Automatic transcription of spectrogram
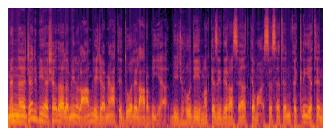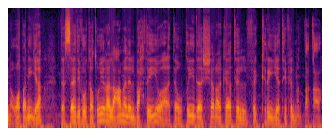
من جانبه أشاد الأمين العام لجامعة الدول العربية بجهود مركز دراسات كمؤسسة فكرية وطنية تستهدف تطوير العمل البحثي وتوطيد الشراكات الفكرية في المنطقة.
